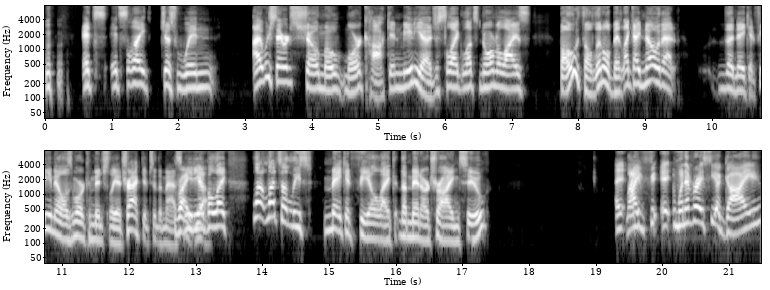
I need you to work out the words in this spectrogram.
it's it's like just when I wish they would show mo- more cock in media. Just like let's normalize both a little bit. Like I know that the naked female is more conventionally attractive to the mass Right, media, yeah. but like let, let's at least make it feel like the men are trying to. I, Like- I it- whenever I see a guy,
